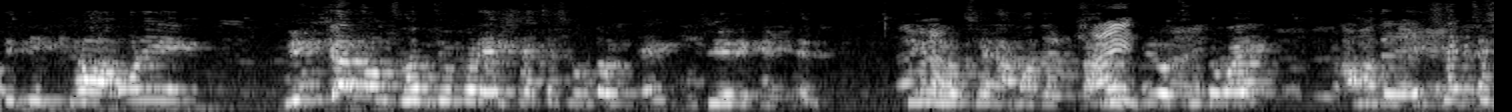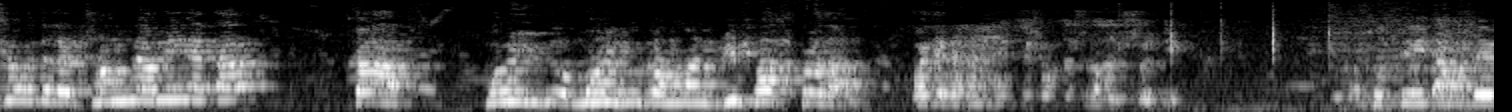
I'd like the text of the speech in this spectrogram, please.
তিতিক্ষা, অনেক নির্যাতন সহ্য করে এই স্বেচ্ছাসেবক দলকে গুছিয়ে রেখেছেন। তিনি হচ্ছেন আমাদের ছোট ভাই, আমাদের এই স্বেচ্ছাসেবক দলের সংগ্রামী নেতা, জনাব মহিদুর রহমান রিফাত প্রধান গজেরা থানা স্বেচ্ছাসেবক সদস্যটি। উপস্থিত আমাদের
